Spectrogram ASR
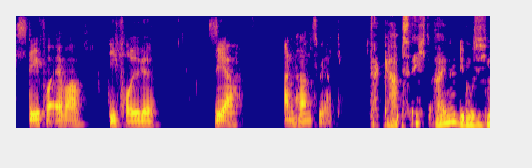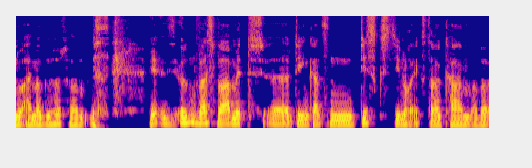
Stay Forever, die Folge sehr anhörenswert. Da gab's echt eine, die muss ich nur einmal gehört haben. Irgendwas war mit äh, den ganzen Discs, die noch extra kamen, aber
